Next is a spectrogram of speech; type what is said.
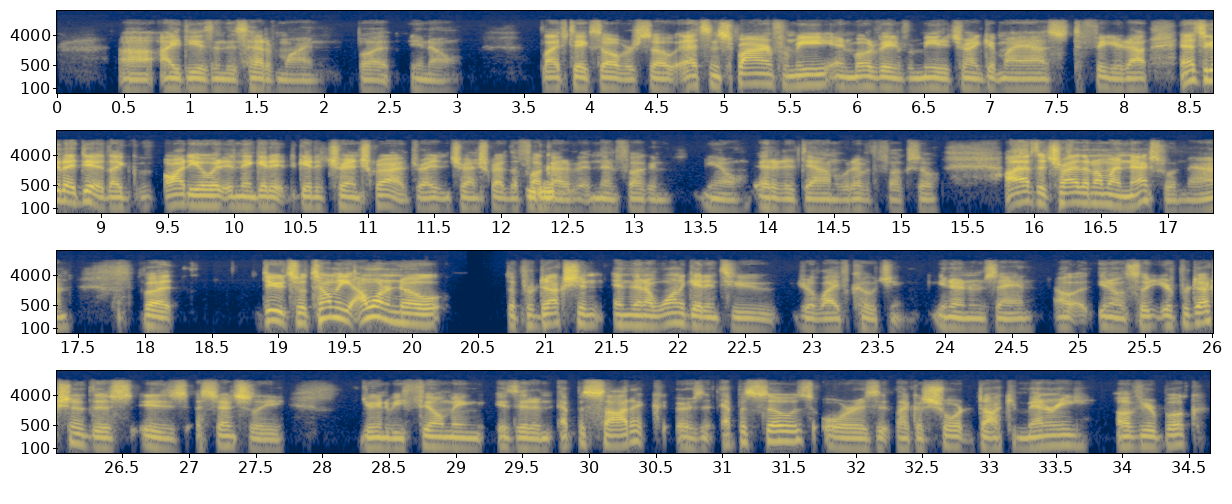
uh, ideas in this head of mine. But you know, life takes over. So that's inspiring for me and motivating for me to try and get my ass to figure it out. And that's a good idea. Like audio it and then get it get it transcribed, right? And transcribe the fuck mm-hmm. out of it and then fucking, you know, edit it down, whatever the fuck. So I'll have to try that on my next one, man. But dude, so tell me, I want to know the production and then i want to get into your life coaching you know what i'm saying uh, you know so your production of this is essentially you're going to be filming is it an episodic or is it episodes or is it like a short documentary of your book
